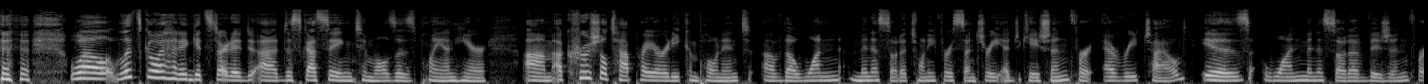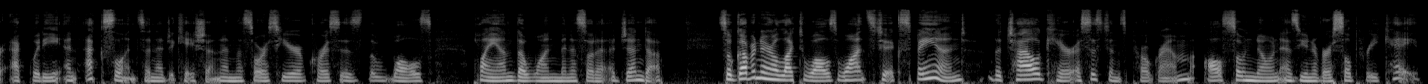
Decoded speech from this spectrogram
week. well, let's go ahead and get started uh, discussing Tim Walz's plan here. Um, a crucial top priority component of the One Minnesota 21st Century Education for Every Child is One Minnesota Vision for Equity and Excellence in Education. And the source here, of course, is the Walz plan, the One Minnesota Agenda. So, Governor elect Walz wants to expand the Child Care Assistance Program, also known as Universal Pre K,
